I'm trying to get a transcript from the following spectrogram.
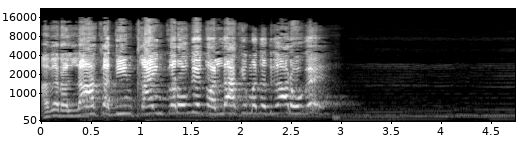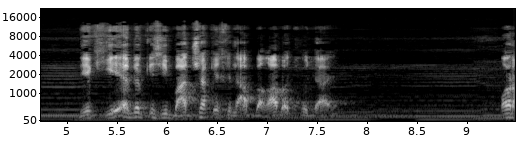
अगर अल्लाह का दीन कायम करोगे तो अल्लाह के मददगार हो गए। देखिए, अगर किसी बादशाह के खिलाफ बगावत हो जाए और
